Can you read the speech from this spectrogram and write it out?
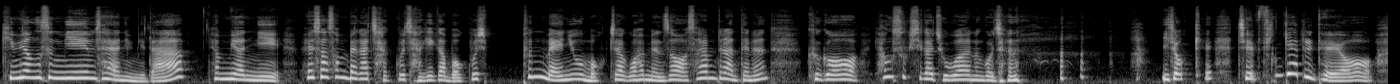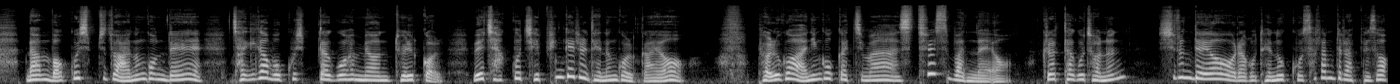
김영숙님 사연입니다. 현미 언니, 회사 선배가 자꾸 자기가 먹고 싶 은 메뉴 먹자고 하면서 사람들한테는 그거 형숙 씨가 좋아하는 거잖아. 이렇게 제 핑계를 대요. 난 먹고 싶지도 않은 건데 자기가 먹고 싶다고 하면 될 걸. 왜 자꾸 제 핑계를 대는 걸까요? 별거 아닌 것 같지만 스트레스 받네요. 그렇다고 저는 싫은데요. 라고 대놓고 사람들 앞에서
